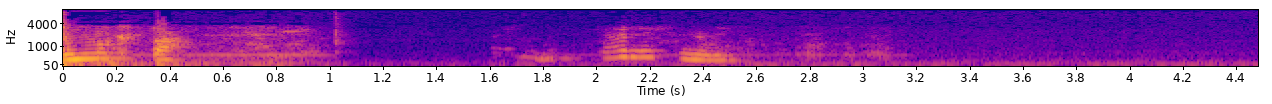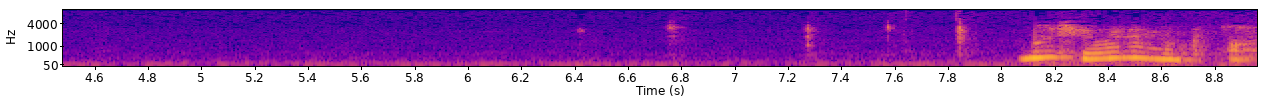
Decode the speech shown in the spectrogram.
المقطع. تعرفنا ماشي ولا مقطع.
